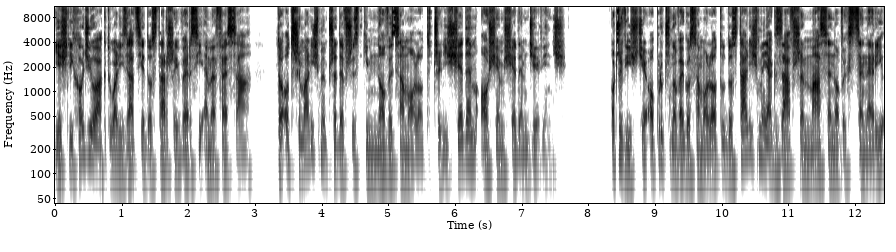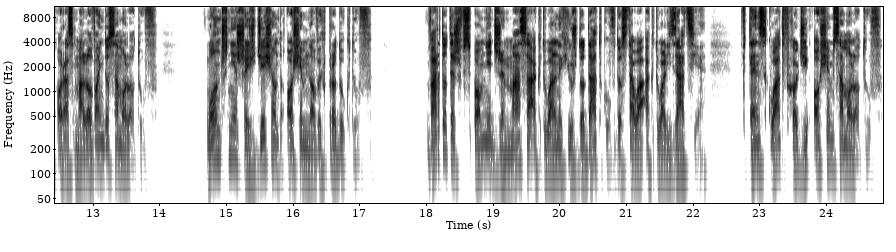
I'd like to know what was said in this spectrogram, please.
Jeśli chodzi o aktualizację do starszej wersji MFS-a, to otrzymaliśmy przede wszystkim nowy samolot, czyli 7879. Oczywiście, oprócz nowego samolotu dostaliśmy jak zawsze masę nowych scenerii oraz malowań do samolotów. Łącznie 68 nowych produktów. Warto też wspomnieć, że masa aktualnych już dodatków dostała aktualizację. W ten skład wchodzi 8 samolotów.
